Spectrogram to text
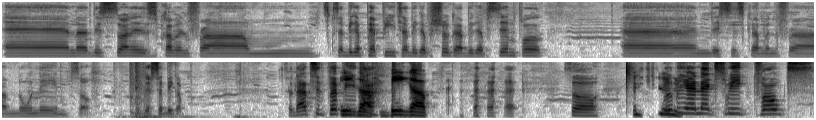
And uh, this one is coming from so big up Pepita, big up Shuga, big up Simple. And this is coming from No Name. So just a big up. So that's it, Pepita. Big up, big up. so we'll be here next week, folks,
